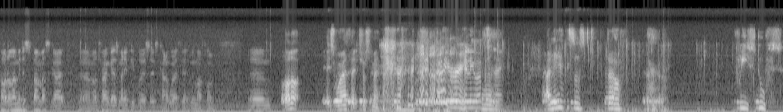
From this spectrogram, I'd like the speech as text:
hold on, let me just spam my Skype. Um, I'll try and get as many people here, so it's kind of worth it. It'll be more fun. Um, Oh no, it's worth it, trust me. you really want to I need some stuff. Free stoofs.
